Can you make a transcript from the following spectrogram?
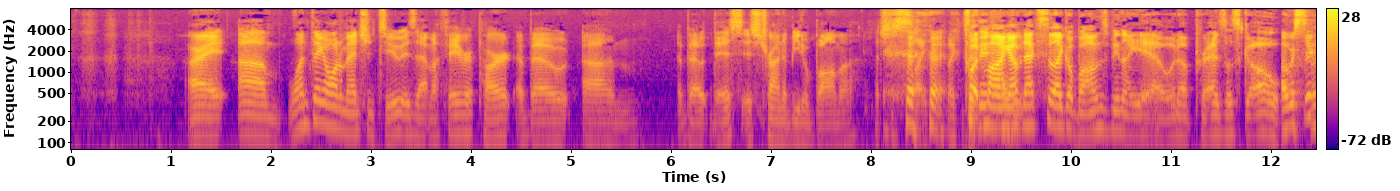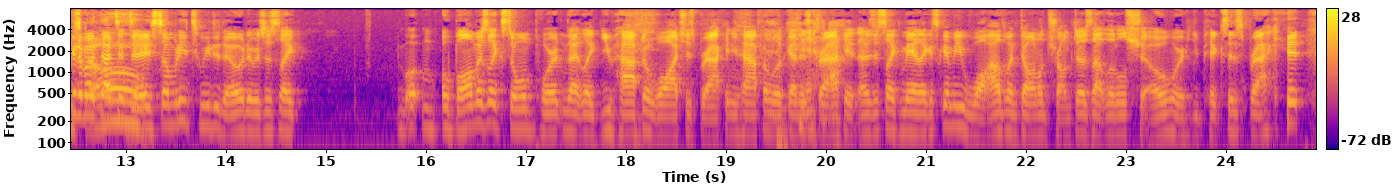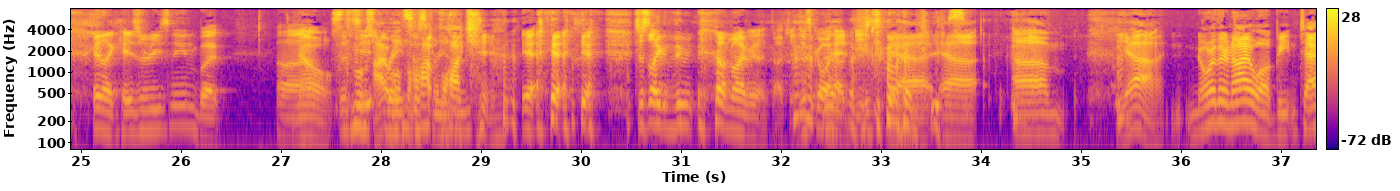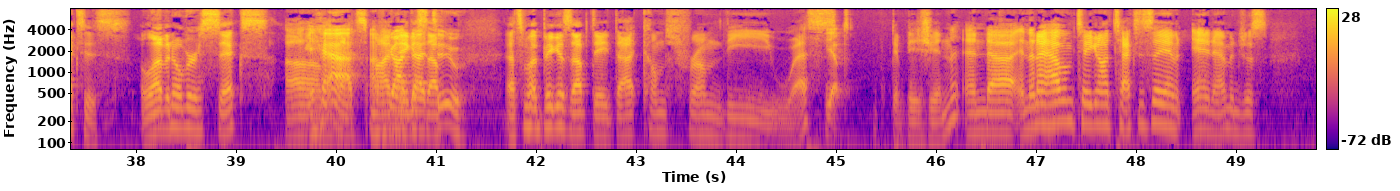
All right. Um, one thing I want to mention too is that my favorite part about um, about this is trying to beat Obama. That's just like like So putting they- mine up next to like Obama's being like, "Yeah, what up, Prez? Let's go." I was thinking Let's about that today. Somebody tweeted out it was just like. O- Obama's like so important that like you have to watch his bracket, you have to look at his Yeah. bracket. And I was just like, man, like it's gonna be wild when Donald Trump does that little show where he picks his bracket and like his reasoning. But uh, No, let's the most I will not reason. watch it. Yeah, yeah, yeah. Just like the, I'm not even gonna touch it. Just go ahead, Beebs. yeah, yeah. Um, yeah, Northern Iowa beating Texas, eleven over six. Um, Yeah, that's my I've got biggest that up- too. That's my biggest update. That comes from the West Yep. Division, and uh, and then I have them taking on Texas A and M, and just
